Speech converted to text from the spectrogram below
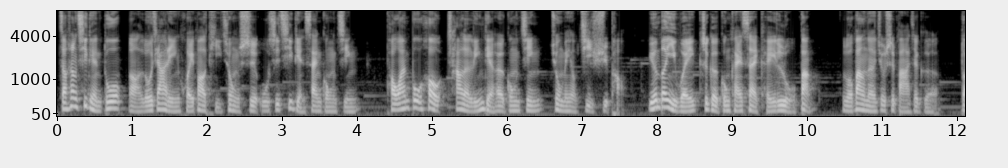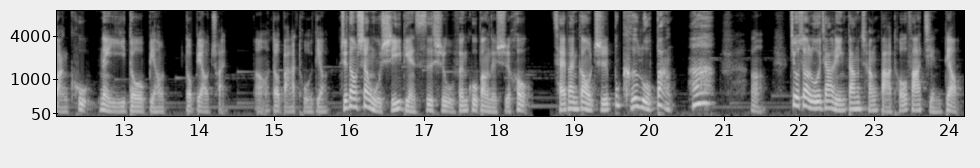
早上七点多啊，罗嘉玲回报体重是五十七点三公斤，跑完步后差了零点二公斤就没有继续跑。原本以为这个公开赛可以裸磅，裸磅呢就是把这个短裤内衣都不要都不要穿啊，都把它脱掉。直到上午十一点四十五分过磅的时候，裁判告知不可裸磅啊。啊，就算罗嘉玲当场把头发剪掉，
